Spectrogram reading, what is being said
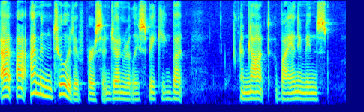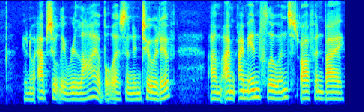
I, am an intuitive person, generally speaking, but I'm not by any means, you know, absolutely reliable as an intuitive. Um, I'm, I'm influenced often by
